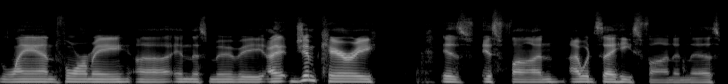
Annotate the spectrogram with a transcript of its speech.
land for me uh in this movie. I Jim Carrey is is fun. I would say he's fun in this.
